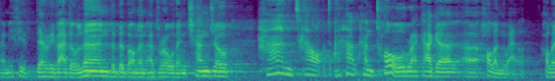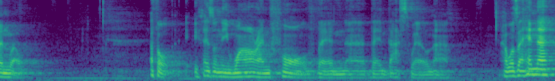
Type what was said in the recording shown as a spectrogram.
um, if fydd derifado learn, the bybon yn adrodd yn chanjo, han, ta, han, han tol rac aga eh, uh, Holenwell. Holenwell. I thought, if there's only war and fall, then, uh, then that's well now. How was a henna?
